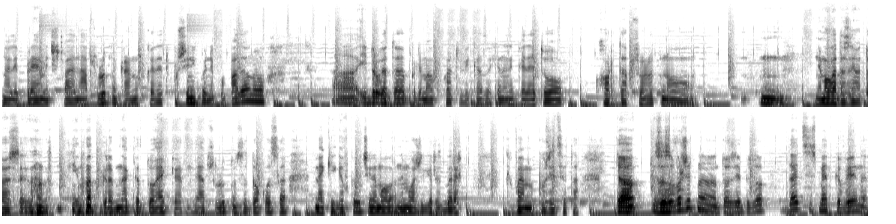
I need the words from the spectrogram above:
нали, приеме, че това е една абсолютна крайност, където почти никой не попада, но а, и другата, преди малко, когато ви казах, е нали, където хората абсолютно не могат да вземат, т.е. имат гръбнак като еклер. Абсолютно са толкова са меки и гъвкави, че не, мога, не можеш да ги разбереш каква е позицията. Да, за завършит на този епизод, дайте си сметка вие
